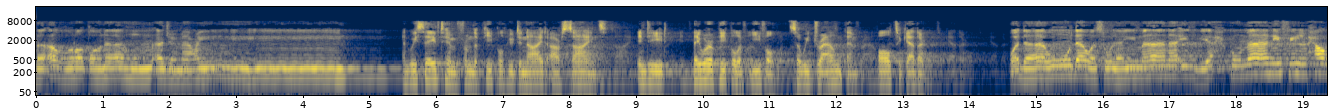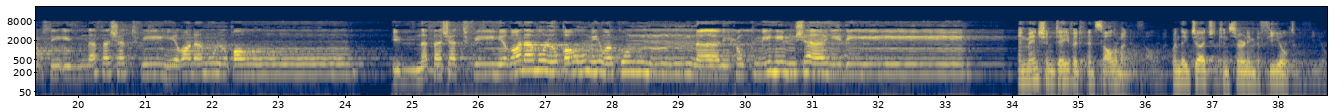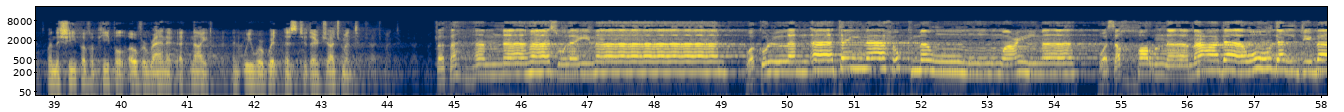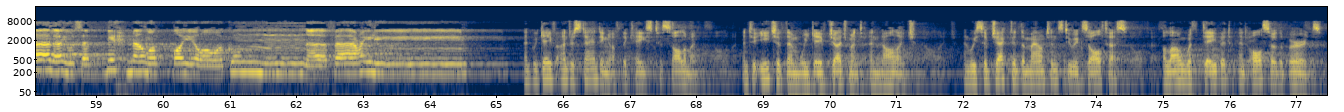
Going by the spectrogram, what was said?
فأغرقناهم أجمعين And we saved him from the people who denied our signs. Indeed, they were a people of evil, so we drowned them all together. وداود وسليمان إذ يحكمان في الحرث إذ نفشت فيه غنم القوم إذ نفشت فيه غنم القوم وكنا لحكمهم شاهدين And mention David and Solomon when they judged concerning the field, when the sheep of a people overran it at night, and we were witness to their judgment. ففهمناها سليمان وكلا آتينا حكما وعلما وسخرنا مع داود الجبال يسبحن والطير وكنا فاعلين And we gave understanding of the case to Solomon, and to each of them we gave judgment and knowledge. And we subjected the mountains to exalt us, along with David and also the birds.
